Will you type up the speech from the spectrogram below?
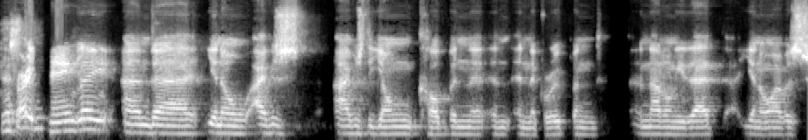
distant? Very kindly. And, uh, you know, I was, I was the young cub in the, in, in the group. And, and not only that, you know, I was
